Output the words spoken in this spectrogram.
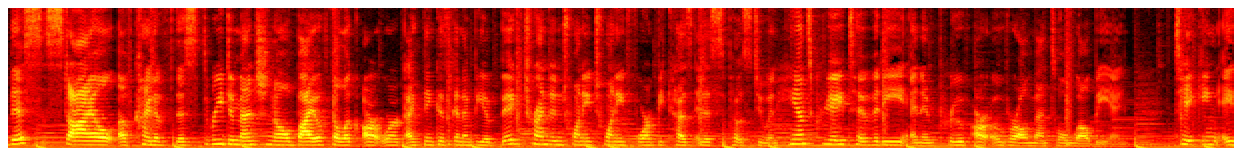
This style of kind of this three-dimensional biophilic artwork I think is gonna be a big trend in 2024 because it is supposed to enhance creativity and improve our overall mental well-being. Taking a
